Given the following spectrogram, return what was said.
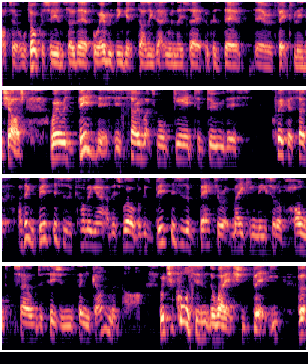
utter autocracy, and so therefore everything gets done exactly when they say it because they're they're effectively in charge. Whereas business is so much more geared to do this quicker. So I think businesses are coming out of this well because businesses are better at making these sort of wholesale decisions than government are, which of course isn't the way it should be. But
